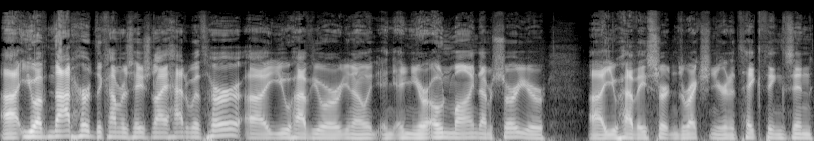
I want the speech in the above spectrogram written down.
Uh, you have not heard the conversation I had with her. Uh, you have your, you know, in, in your own mind, I'm sure you're, uh, you have a certain direction you're going to take things in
